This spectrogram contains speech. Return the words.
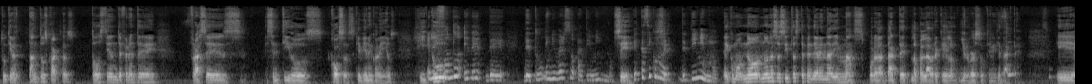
Tú tienes tantas cartas, todos tienen diferentes frases, sentidos, cosas que vienen con ellos. Y En tú... el fondo es de, de, de tu universo a ti mismo. Sí. Es casi como Sí. de, de ti mismo. Eh, como no, no necesitas depender de nadie más para darte la palabra que el universo tiene que darte. Y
